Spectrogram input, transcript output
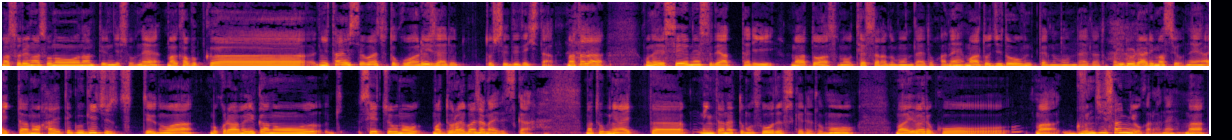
まあ、それがその、なんて言うんでしょうね、まあ、株価に対してはちょっとこう悪い材料として出てきた。まあ、ただ、この SNS であったり、まあ、あとはそのテスラの問題とかね、まあ、あと自動運転の問題だとか、いろいろありますよね。ああいったあの、ハイテク技術っていうのは、もうこれアメリカの成長の、まあ、ドライバーじゃないですか。はいまあ、特にああいったインターネットもそうですけれども、まあ、いわゆるこう、まあ、軍事産業からね、まあ、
